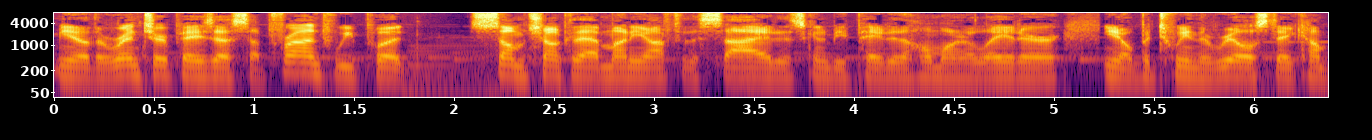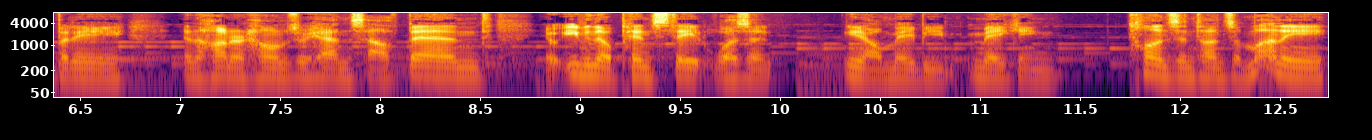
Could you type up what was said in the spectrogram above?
you know, the renter pays us up front. We put some chunk of that money off to the side that's going to be paid to the homeowner later. You know, between the real estate company and the 100 homes we had in South Bend, you know, even though Penn State wasn't, you know, maybe making tons and tons of money,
